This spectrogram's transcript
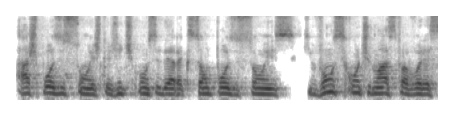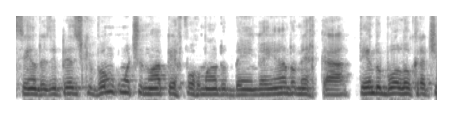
as posições que a gente considera que são posições que vão se continuar se favorecendo, as empresas que vão continuar performando bem, ganhando mercado, tendo boa lucratividade,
